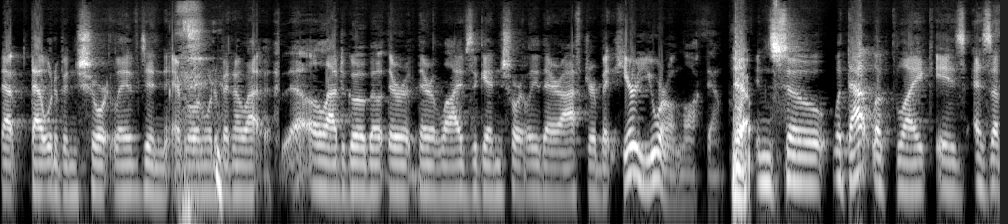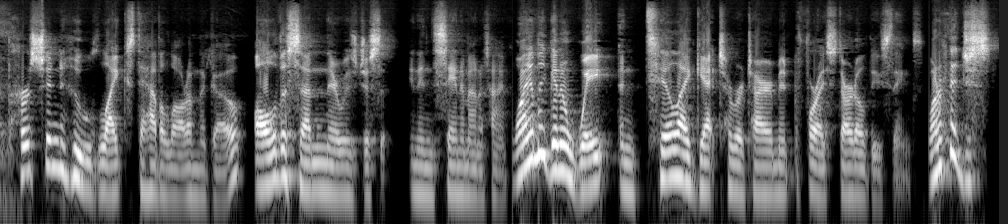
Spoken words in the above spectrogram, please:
that that would have been short lived and everyone would have been allowed allowed to go about their their lives again shortly thereafter. But here you were on lockdown. Yeah. And so what that looked like is as a person who likes to have a lot on the go all of a sudden there was just an insane amount of time. Why am i going to wait until i get to retirement before i start all these things? Why don't i just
